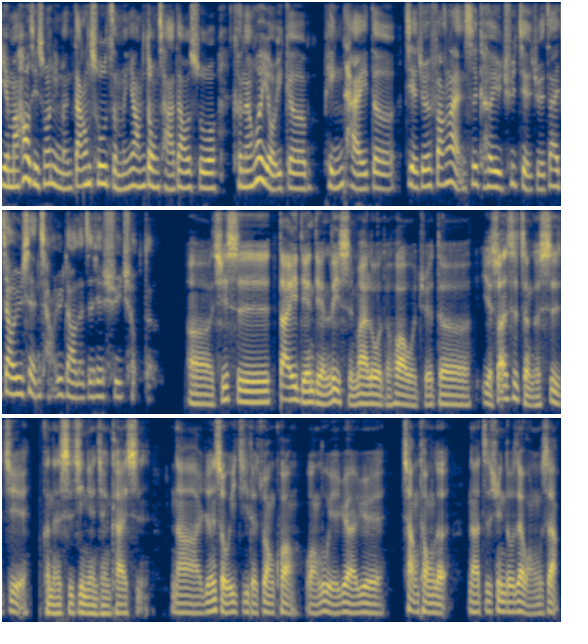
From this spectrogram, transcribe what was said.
也蛮好奇说，你们当初怎么样洞察到说，可能会有一个平台的解决方案，是可以去解决在教育现场遇到的这些需求的。呃，其实带一点点历史脉络的话，我觉得也算是整个世界可能十几年前开始，那人手一机的状况，网络也越来越畅通了，那资讯都在网络上。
